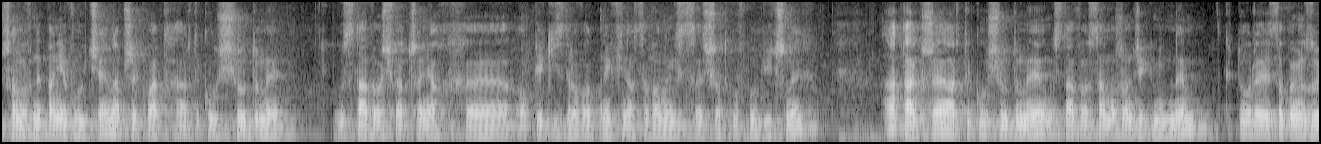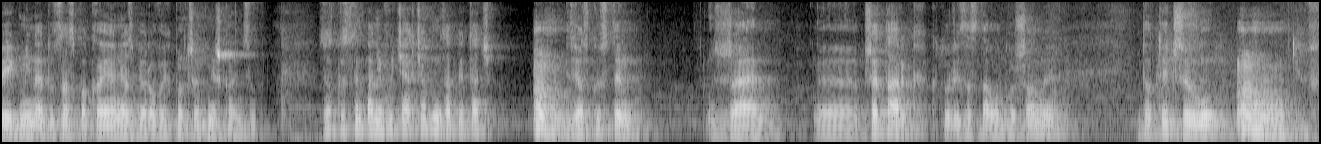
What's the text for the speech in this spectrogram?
Szanowny Panie Wójcie, na przykład artykuł 7 ustawy o świadczeniach e, opieki zdrowotnej finansowanej ze środków publicznych, a także artykuł 7 ustawy o samorządzie gminnym, który zobowiązuje gminę do zaspokajania zbiorowych potrzeb mieszkańców. W związku z tym, Panie Wójcie, ja chciałbym zapytać, w związku z tym, że e, przetarg, który został ogłoszony, dotyczył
